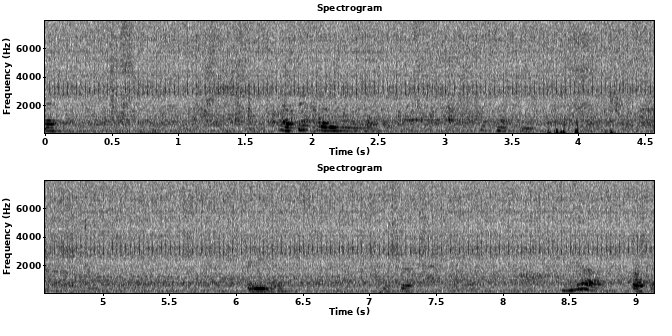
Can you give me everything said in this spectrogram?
I think I didn't. Yeah. Okay.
